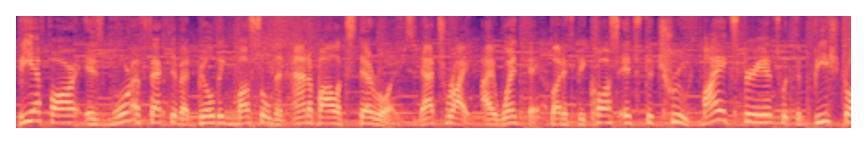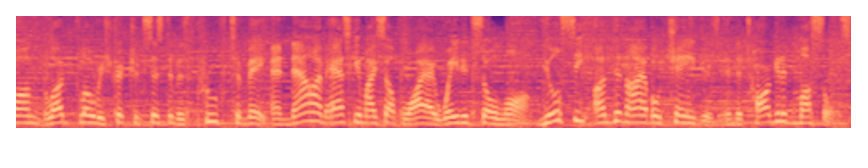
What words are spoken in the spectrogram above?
BFR is more effective at building muscle than anabolic steroids. That's right, I went there, but it's because it's the truth. My experience with the B Strong blood flow restriction system is proof to me, and now I'm asking myself why I waited so long. You'll see undeniable changes in the targeted muscles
